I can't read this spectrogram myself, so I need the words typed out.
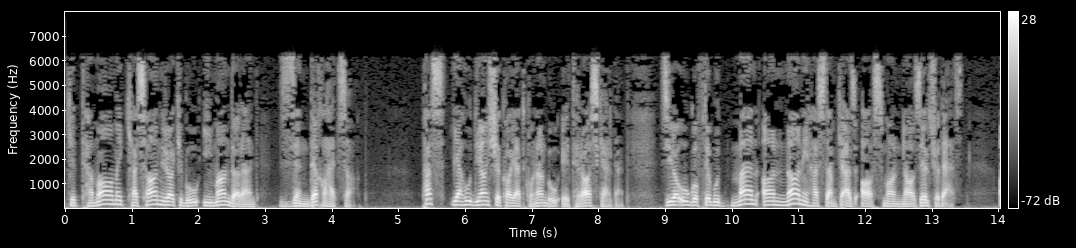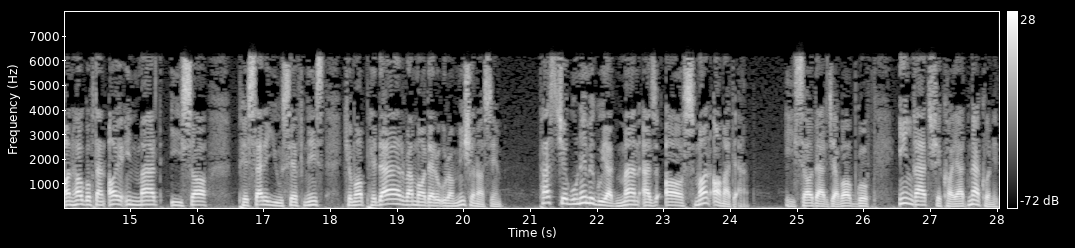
که تمام کسانی را که به او ایمان دارند زنده خواهد ساخت. پس یهودیان شکایت کنان به او اعتراض کردند زیرا او گفته بود من آن نانی هستم که از آسمان نازل شده است. آنها گفتند آیا این مرد عیسی پسر یوسف نیست که ما پدر و مادر او را می‌شناسیم. پس چگونه می‌گوید من از آسمان آمده ام عیسی در جواب گفت اینقدر شکایت نکنید.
